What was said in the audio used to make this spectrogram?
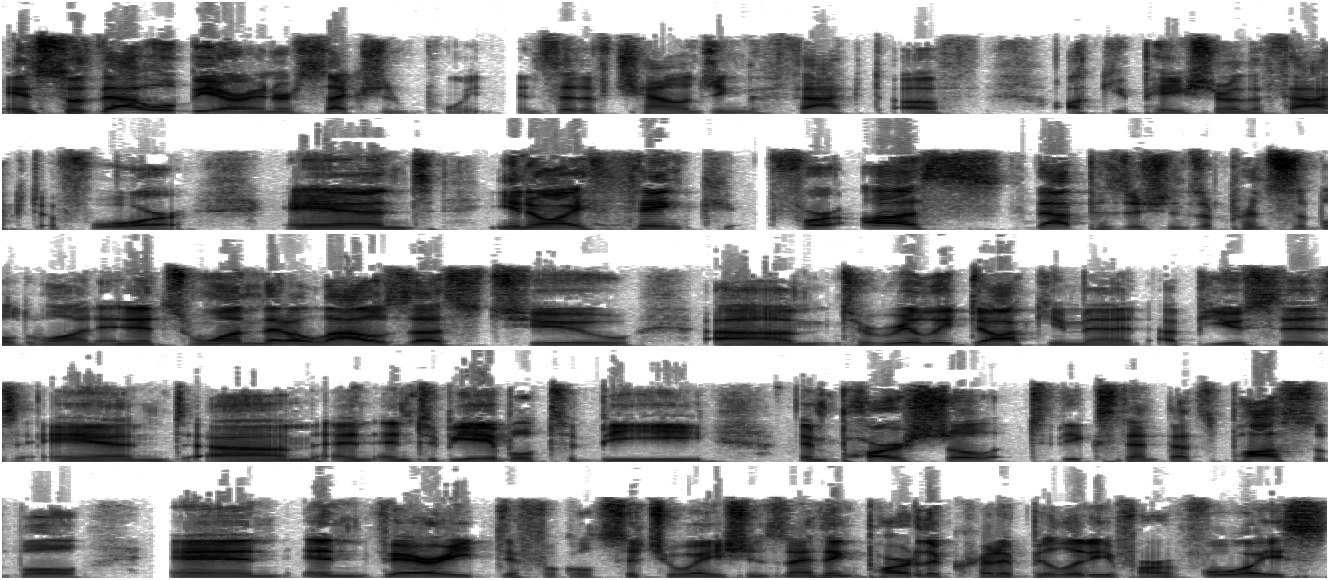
And so that will be our intersection point instead of challenging the fact of occupation or the fact of war. And, you know, I think for us, that position is a principled one, and it's one that allows us to um, to really document abuses and, um, and and to be able to be impartial to the extent that's possible and in very difficult situations. And I think part of the credibility of our voice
